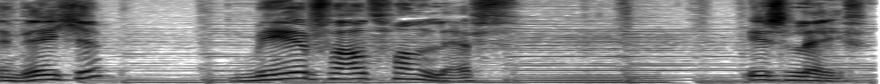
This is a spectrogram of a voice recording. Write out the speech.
En weet je, meervoud van lef is leven.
